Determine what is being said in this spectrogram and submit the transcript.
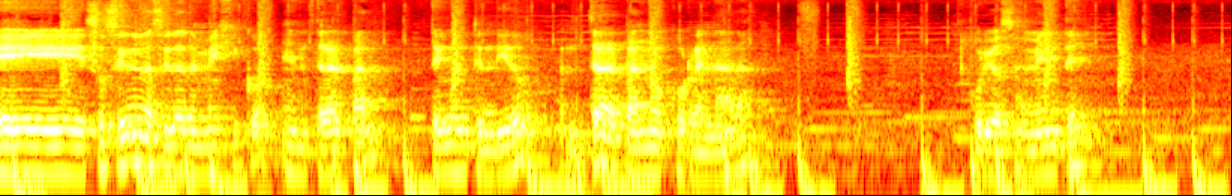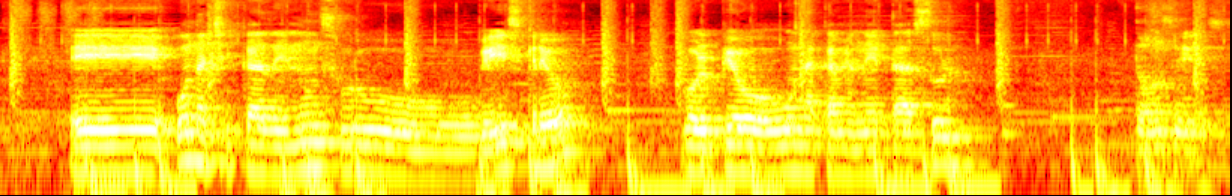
Eh, sucedió en la Ciudad de México, en Tralpan, tengo entendido. En Tralpan no ocurre nada, curiosamente. Eh, una chica de un suru gris, creo, golpeó una camioneta azul. Entonces,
